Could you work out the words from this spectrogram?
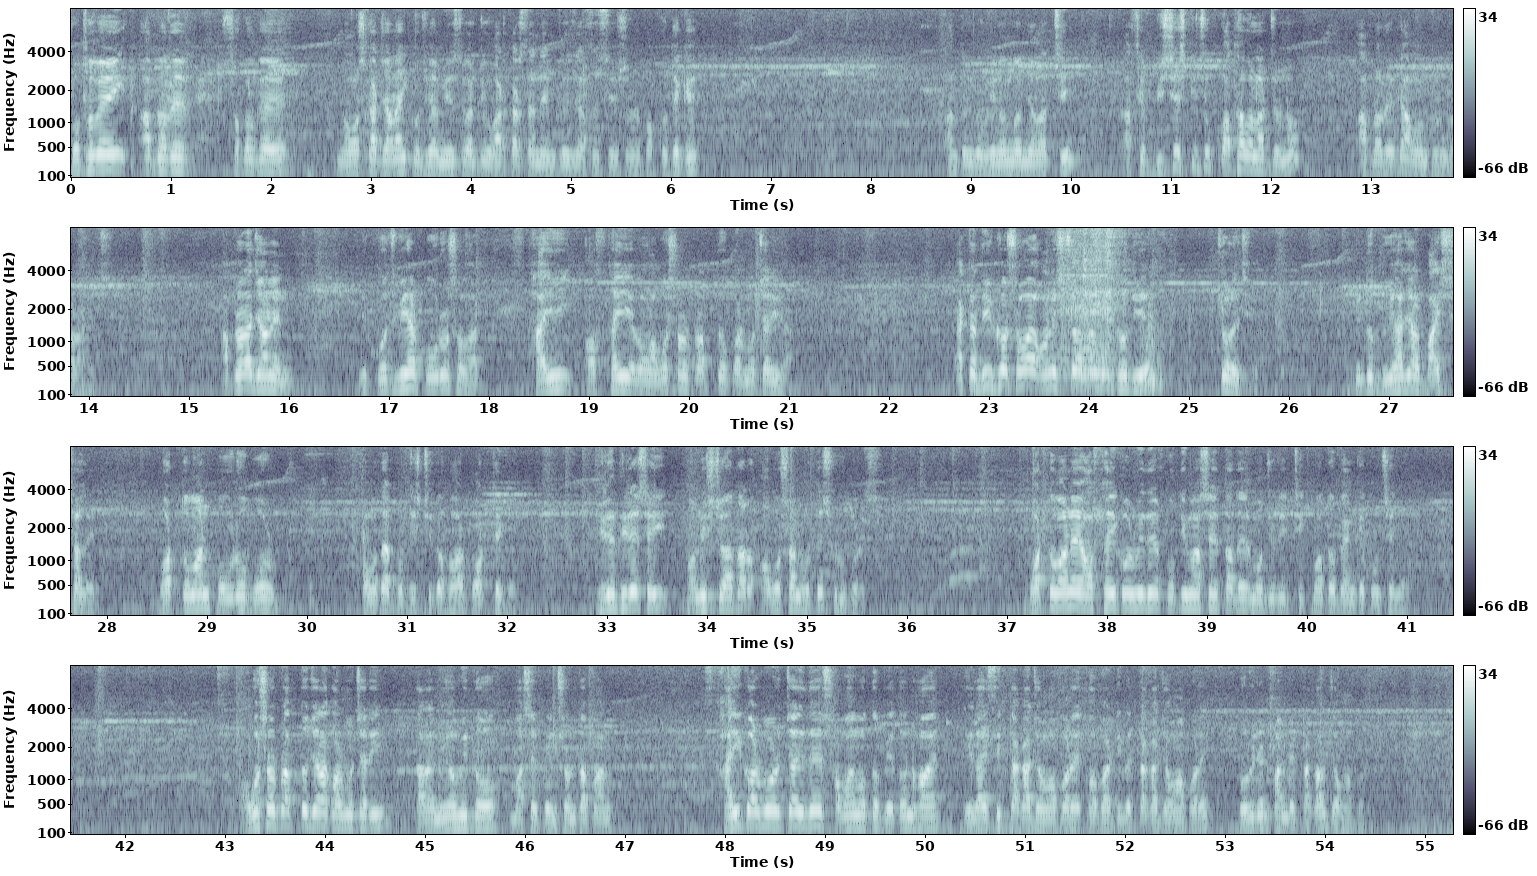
প্রথমেই আপনাদের সকলকে নমস্কার জানাই Cooch Behar municipality workers and employees অ্যাসোসিয়েশনের পক্ষ থেকে। আন্তরিক অভিনন্দন জানাচ্ছি। আজকে বিশেষ কিছু কথা বলার জন্য আপনাদেরকে আমন্ত্রণ করা হয়েছে। আপনারা জানেন যে কোচবিহার পৌরসভার স্থায়ী, অস্থায়ী এবং অবসরপ্রাপ্ত কর্মচারীরা একটা দীর্ঘ সময় অনিশ্চয়তার মধ্য দিয়ে চলেছে। কিন্তু দুই হাজার বাইশ সালে বর্তমান পৌর বোর্ড ক্ষমতায় প্রতিষ্ঠিত হওয়ার পর থেকে ধীরে ধীরে সেই অনিশ্চয়তার অবসান হতে শুরু করেছে। বর্তমানে অস্থায়ী কর্মীদের প্রতি মাসে তাদের মজুরি ঠিকমতো ব্যাংকে পৌঁছে যায়। অবসরপ্রাপ্ত যারা কর্মচারী, তারা নিয়মিত মাসের পেনশনটা পান। স্থায়ী কর্মচারীদের সময় মতো বেতন হয়, এলআইসির টাকা জমা পড়ে, কোঅপারেটিভের টাকা জমা পড়ে, প্রভিডেন্ট ফান্ডের টাকাও জমা পড়ে।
